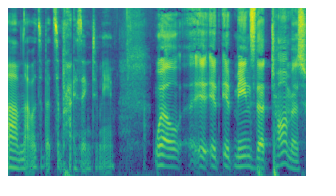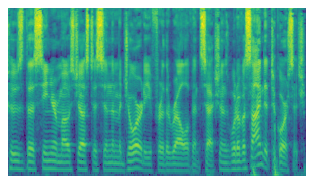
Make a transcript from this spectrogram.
Um, that was a bit surprising to me. Well, it, it means that Thomas, who's the senior most justice in the majority for the relevant sections, would have assigned it to Gorsuch,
